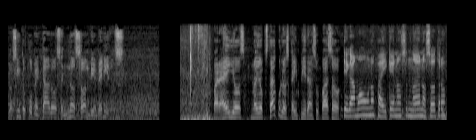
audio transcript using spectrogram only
los indocumentados no son bienvenidos. Para ellos, no hay obstáculos que impidan su paso. Llegamos a unos países que no, no de nosotros,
